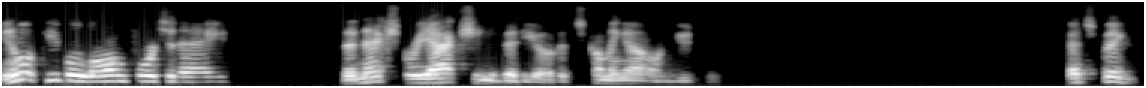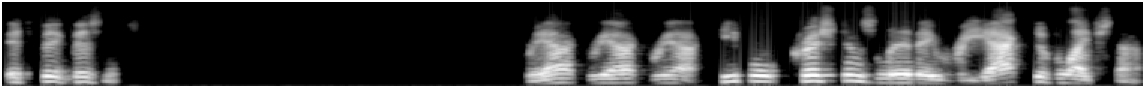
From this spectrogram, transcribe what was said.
You know what people long for today? The next reaction video that's coming out on YouTube. It's big, it's big business. React, react, react. People, Christians live a reactive lifestyle.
